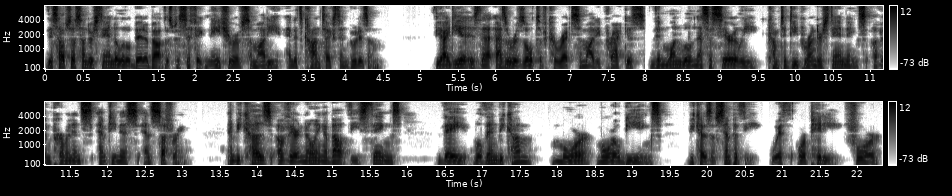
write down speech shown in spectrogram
This helps us understand a little bit about the specific nature of samadhi and its context in Buddhism. The idea is that as a result of correct samadhi practice, then one will necessarily come to deeper understandings of impermanence, emptiness, and suffering. And because of their knowing about these things, they will then become more moral beings because of sympathy with or pity for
